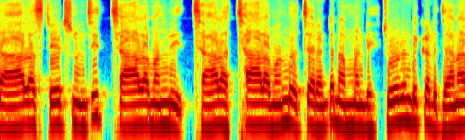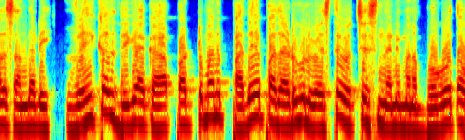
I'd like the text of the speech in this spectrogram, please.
చాలా స్టేట్స్ నుంచి చాలా మంది చాలా చాలా మంది వచ్చారంటే నమ్మండి. చూడండి ఇక్కడ జనాల సందడి. వెహికల్ దిగాక పట్టుమని పదే పది అడుగులు వేస్తే వచ్చేసిందండి మన బొగోతా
